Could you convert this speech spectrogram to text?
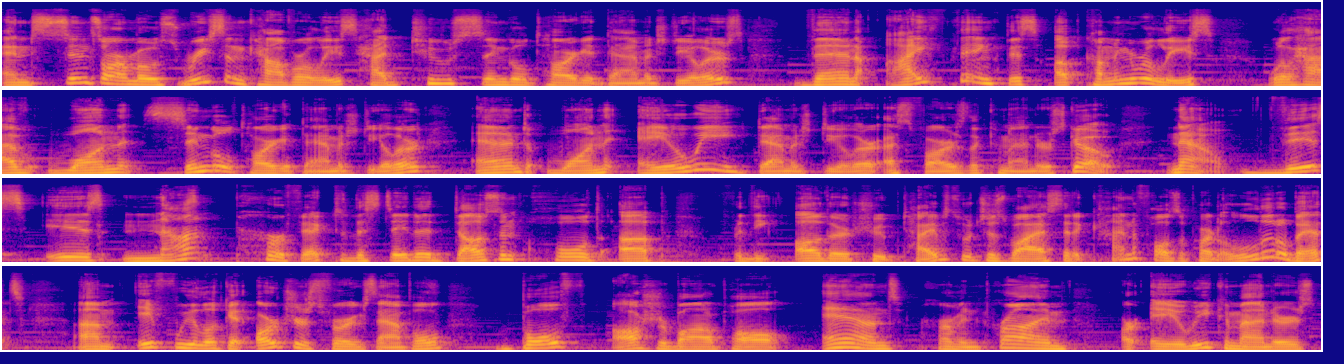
and since our most recent cavalry release had two single target damage dealers then I think this upcoming release will have one single target damage dealer and one AoE damage dealer as far as the commanders go. Now this is not perfect. This data doesn't hold up for the other troop types which is why I said it kind of falls apart a little bit. Um, if we look at archers for example both Ashurbanipal and Herman Prime are AoE commanders.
